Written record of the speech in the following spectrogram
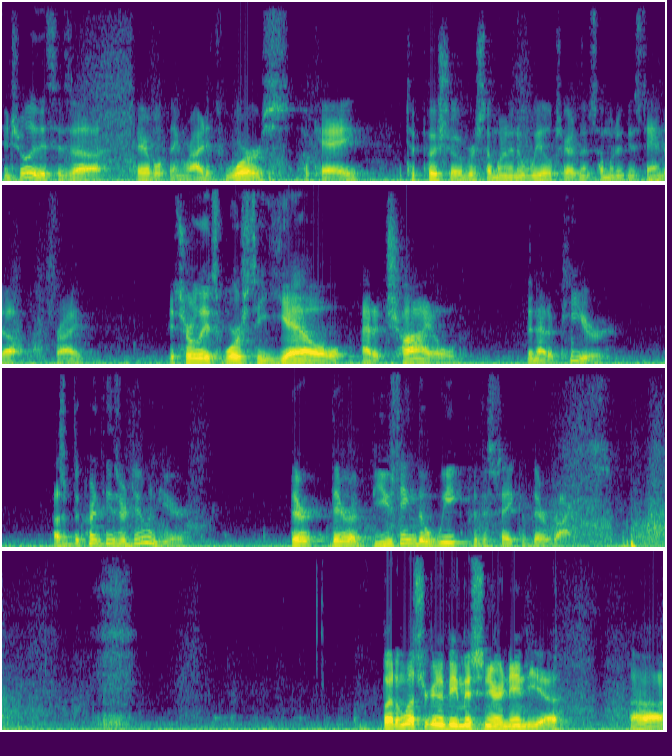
And surely this is a terrible thing, right? It's worse, okay, to push over someone in a wheelchair than someone who can stand up, right? It's surely it's worse to yell at a child than at a peer. That's what the Corinthians are doing here. They're, they're abusing the weak for the sake of their rights. But unless you're going to be a missionary in India, uh,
